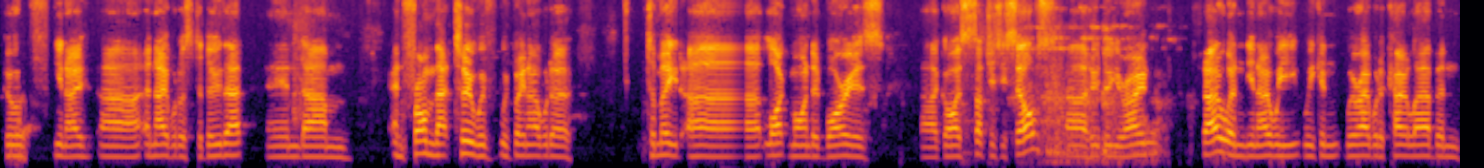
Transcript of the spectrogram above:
who have you know uh, enabled us to do that. And um, and from that too, we've we've been able to to meet uh, like-minded Warriors uh, guys such as yourselves uh, who do your own show, and you know we we can we're able to collab and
